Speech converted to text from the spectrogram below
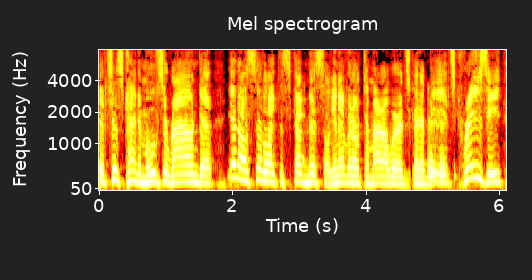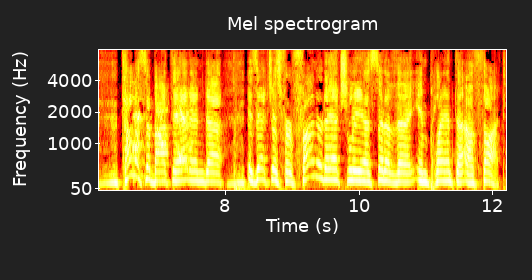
It just kind of moves around, uh, you know, sort of like the Scud missile. You never know tomorrow where it's going to be. It's crazy. Tell us about that. And uh, is that just for fun or to actually uh, sort of uh, implant a thought?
